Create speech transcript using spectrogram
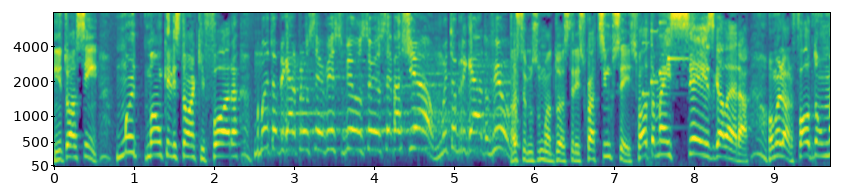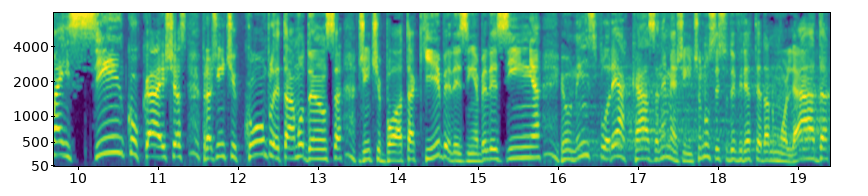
Então assim, muito bom que eles estão aqui fora. Muito obrigado pelo serviço, viu, seu Sebastião? Muito obrigado, viu? Nós temos uma, duas, três, quatro, cinco, seis. Falta mais seis, galera. Ou melhor, faltam mais cinco caixas pra gente completar a mudança. Mudança. A gente bota aqui, belezinha, belezinha. Eu nem explorei a casa, né, minha gente? Eu não sei se eu deveria ter dado uma olhada,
